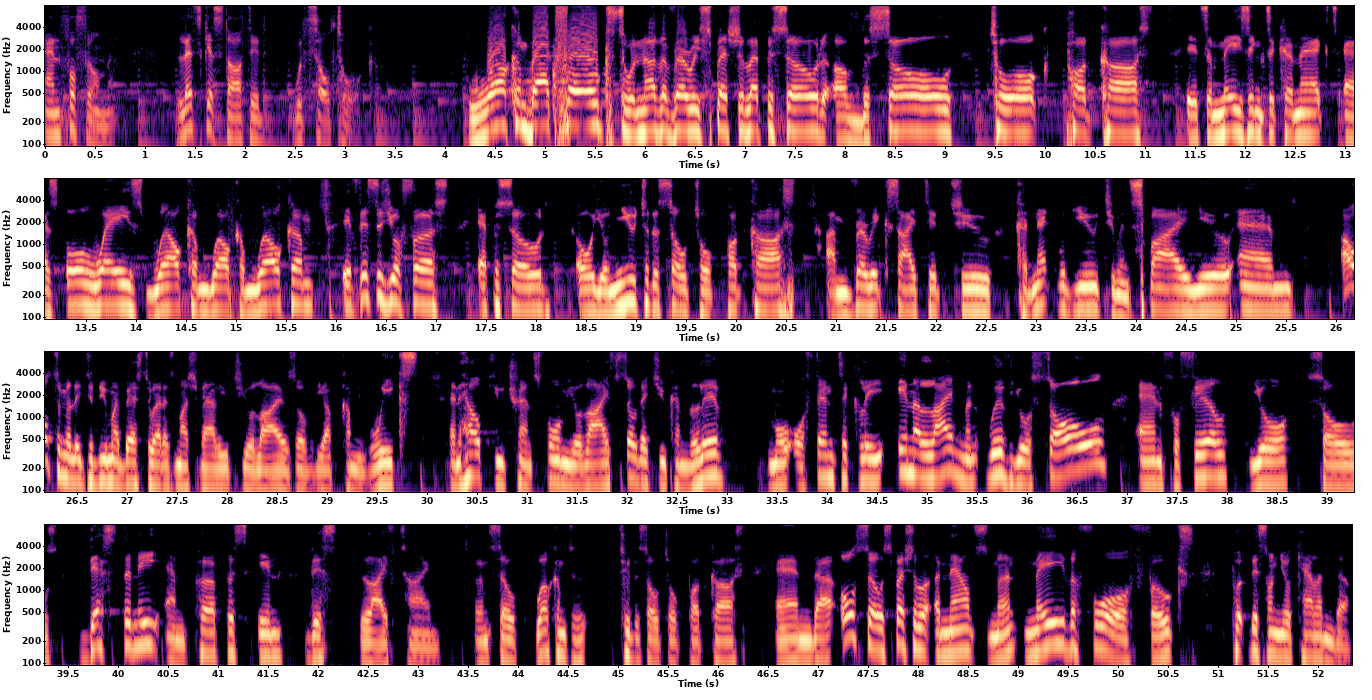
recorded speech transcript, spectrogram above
and fulfillment. Let's get started with Soul Talk. Welcome back, folks, to another very special episode of the Soul Talk podcast. It's amazing to connect. As always, welcome, welcome, welcome. If this is your first episode or you're new to the Soul Talk podcast, I'm very excited to connect with you, to inspire you, and ultimately to do my best to add as much value to your lives over the upcoming weeks and help you transform your life so that you can live more authentically in alignment with your soul and fulfill your soul's destiny and purpose in this lifetime. And so, welcome to to the Soul Talk podcast. And uh, also, a special announcement May the 4th, folks, put this on your calendar.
